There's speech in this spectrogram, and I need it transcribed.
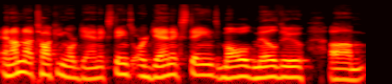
And I'm not talking organic stains. Organic stains, mold, mildew, um,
